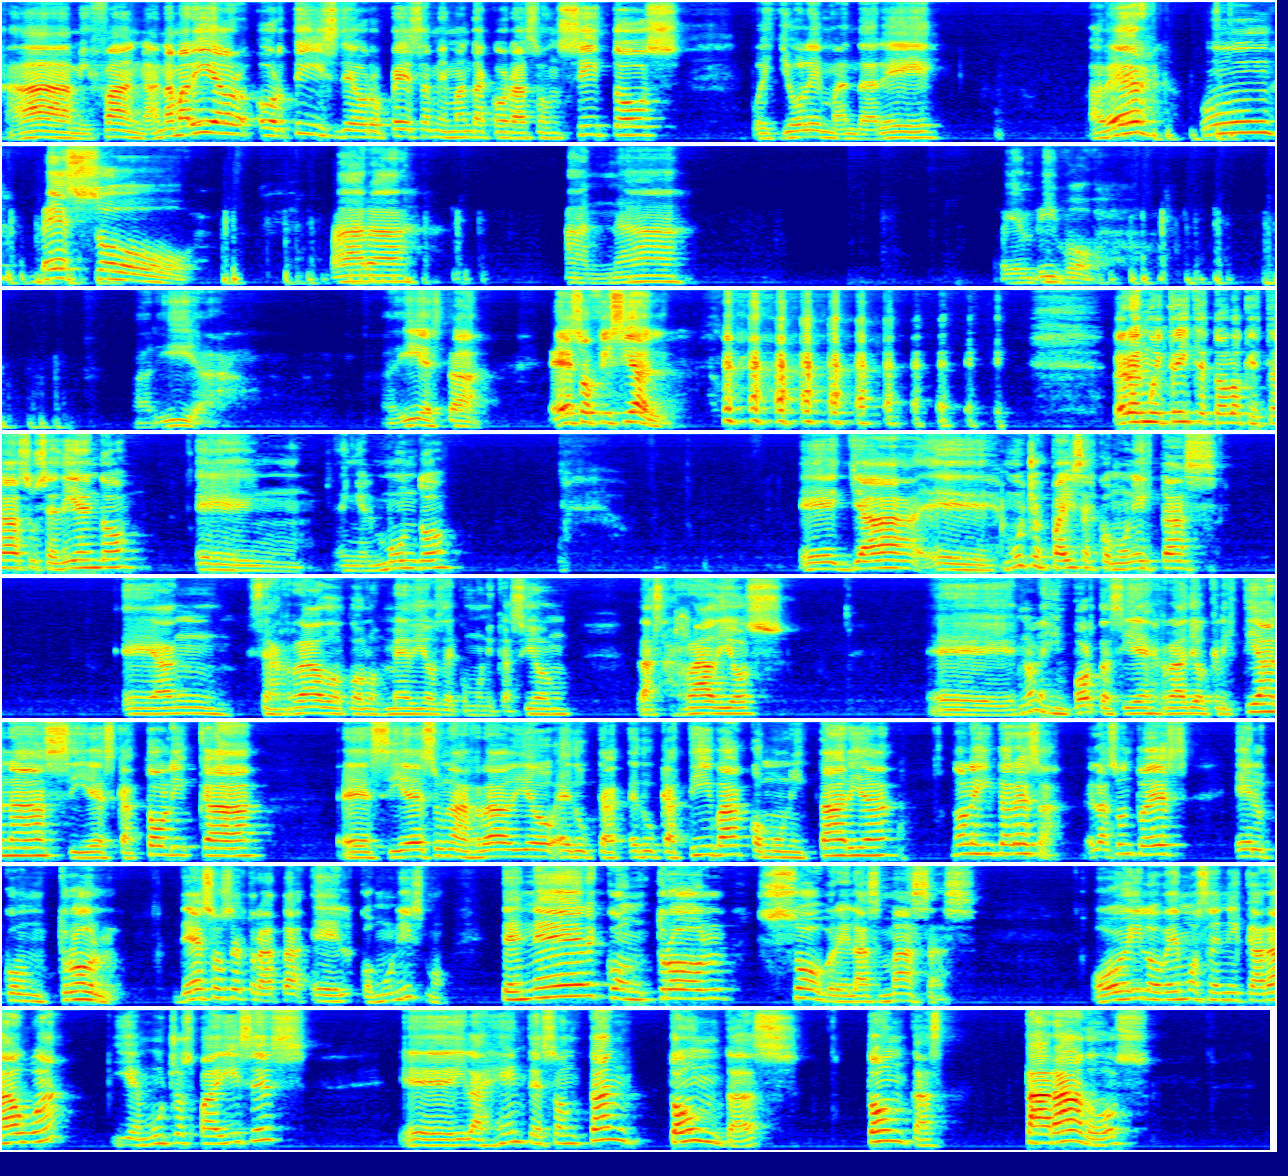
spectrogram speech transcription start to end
ah, mi fan, Ana María Ortiz de Oropesa me manda corazoncitos. Pues yo le mandaré, a ver, un beso para Ana En vivo. María. Ahí está. Es oficial. Pero es muy triste todo lo que está sucediendo en, en el mundo. Eh, ya eh, muchos países comunistas eh, han cerrado todos los medios de comunicación, las radios, eh, no les importa si es radio cristiana, si es católica, eh, si es una radio educativa, comunitaria, no les interesa. El asunto es el control. De eso se trata el comunismo. Tener control sobre las masas. Hoy lo vemos en Nicaragua y en muchos países eh, y la gente son tan tontas, tontas, tarados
